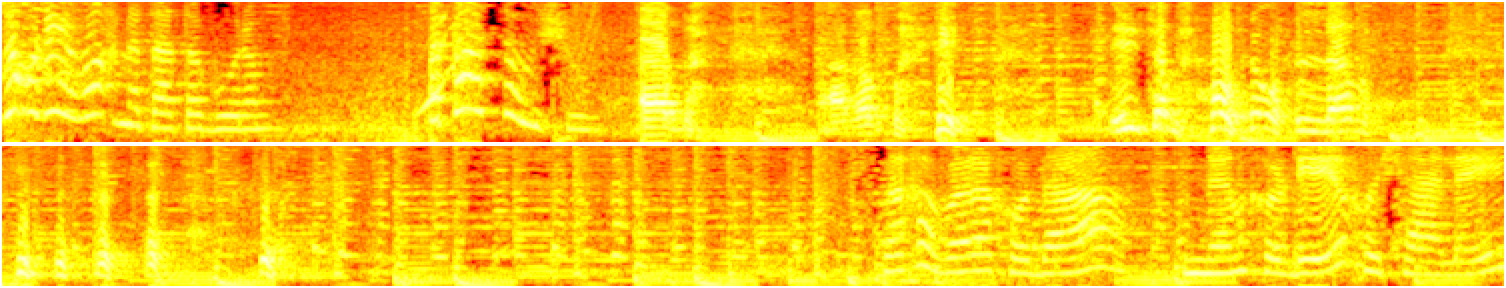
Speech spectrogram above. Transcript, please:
زه خو ډېر وخت نه تا ته ګورم په تا څه وشو هغه ایسم والله څه خبره خدا نن خو ډېر خوشاله یې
